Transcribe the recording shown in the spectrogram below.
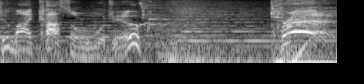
To my castle, would you? Fred!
